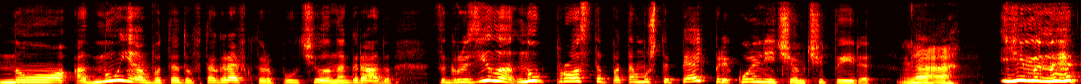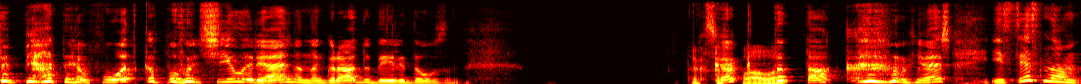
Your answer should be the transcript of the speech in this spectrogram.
но одну я, вот эту фотографию, которая получила награду, загрузила, ну, просто потому что 5 прикольнее, чем 4. А. Именно эта пятая фотка получила реально награду Дейли Доузен. Так совпало. Как-то так, понимаешь? Естественно,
